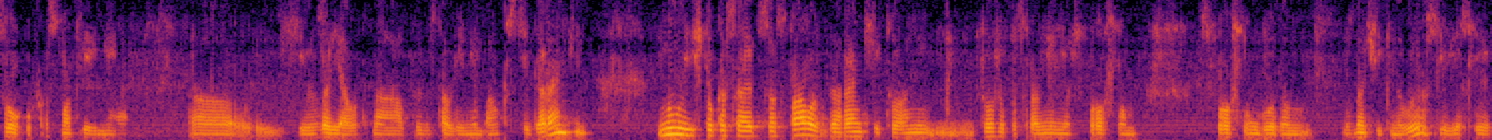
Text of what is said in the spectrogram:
сроков рассмотрения заявок на предоставление банковских гарантий. Ну и что касается ставок гарантий, то они тоже по сравнению с прошлым, с прошлым годом значительно выросли. Если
